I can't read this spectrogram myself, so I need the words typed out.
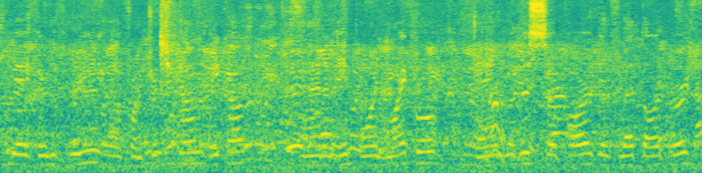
TA33 uh, from Trijicon, ACOG, and an Aimpoint micro. And this uh, part, the flat dark earth, uh,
